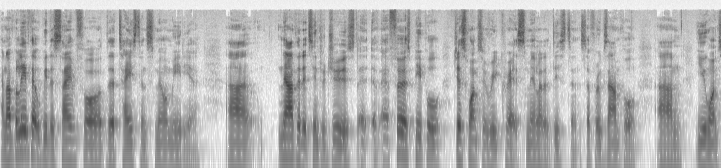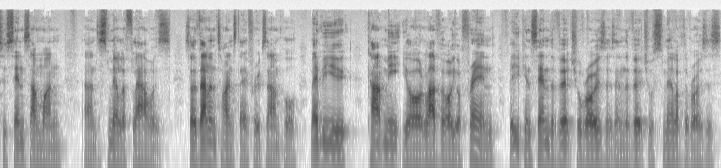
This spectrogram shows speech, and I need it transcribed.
And I believe that will be the same for the taste and smell media. Uh, now that it's introduced, at, at, first people just want to recreate smell at a distance. So for example, um, you want to send someone uh, the smell of flowers. So Valentine's Day, for example, maybe you can't meet your lover or your friend, but you can send the virtual roses and the virtual smell of the roses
